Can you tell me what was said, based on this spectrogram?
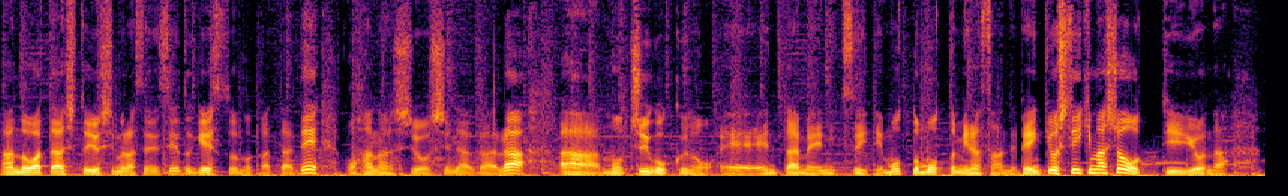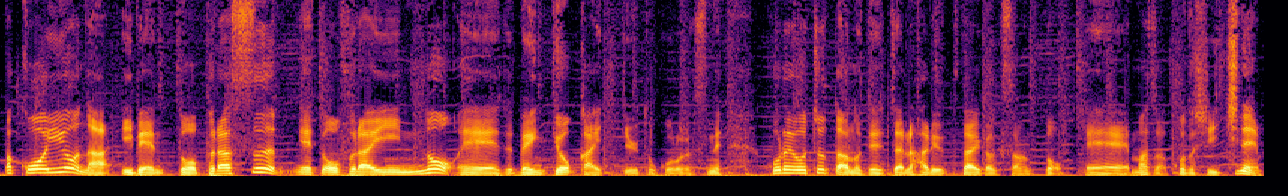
あの、私と吉村先生とゲストの方でお話をしながら、あ、もう中国の、えー、エンタメについてもっともっと皆さんで勉強していきましょうっていうような、まあ、こういうようななイベント、プラス、えっ、と、オフラインの、えー、勉強会っていうところですね。これをちょっとあの、デジタルハリウッド大学さんと、えー、まずは今年1年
